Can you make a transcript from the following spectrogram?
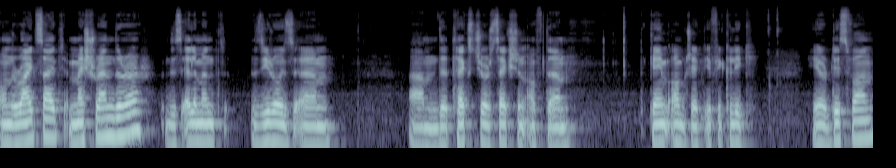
uh, on the right side mesh renderer. This element 0 is um, um, the texture section of the game object. If you click here this one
